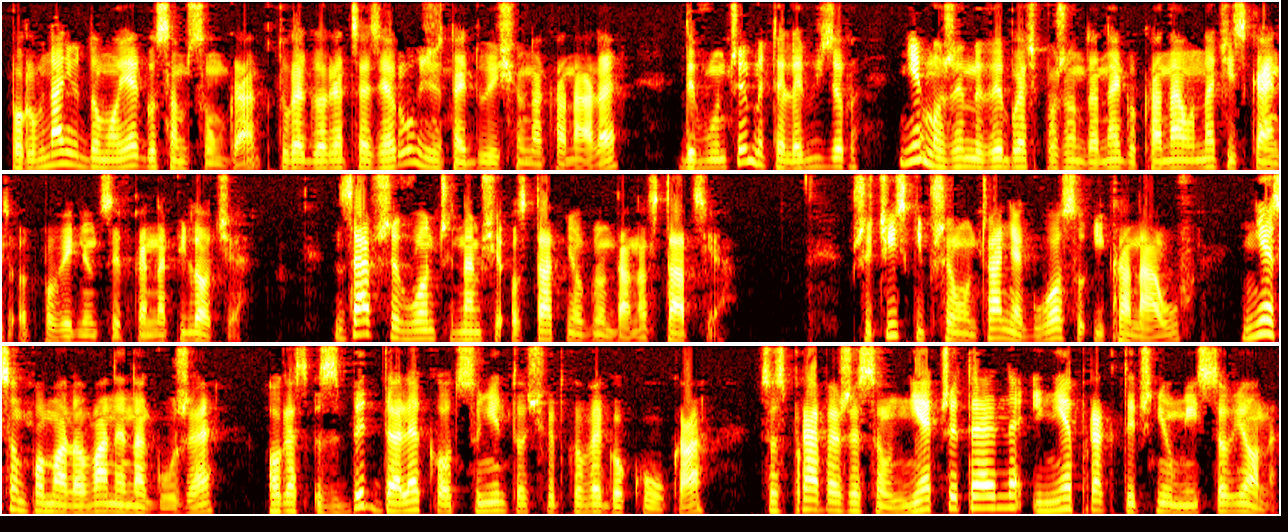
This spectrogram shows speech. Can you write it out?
W porównaniu do mojego Samsunga, którego recenzja również znajduje się na kanale, gdy włączymy telewizor, nie możemy wybrać pożądanego kanału naciskając odpowiednią cyfrę na pilocie. Zawsze włączy nam się ostatnio oglądana stacja. Przyciski przełączania głosu i kanałów nie są pomalowane na górze oraz zbyt daleko odsunięte od środkowego kółka, co sprawia, że są nieczytelne i niepraktycznie umiejscowione.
